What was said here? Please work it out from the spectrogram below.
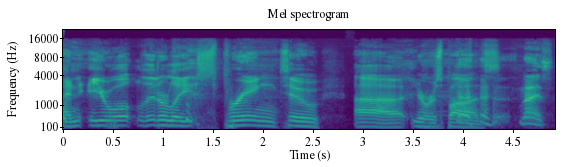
and you will literally spring to uh, your response. nice.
